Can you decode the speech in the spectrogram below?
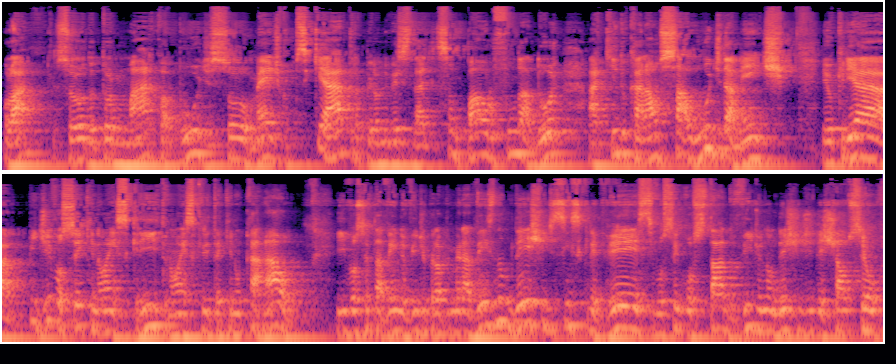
Olá, eu sou o Dr. Marco Abud, sou médico psiquiatra pela Universidade de São Paulo, fundador aqui do canal Saúde da Mente. Eu queria pedir você que não é inscrito, não é inscrito aqui no canal e você está vendo o vídeo pela primeira vez, não deixe de se inscrever. Se você gostar do vídeo, não deixe de deixar o seu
